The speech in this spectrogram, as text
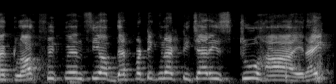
the clock frequency of that particular teacher is too high right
